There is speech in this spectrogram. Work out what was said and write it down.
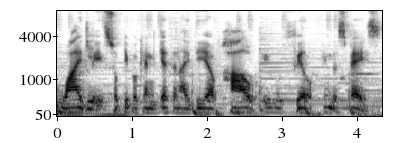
widely so people can get an idea of how it will feel in the space.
